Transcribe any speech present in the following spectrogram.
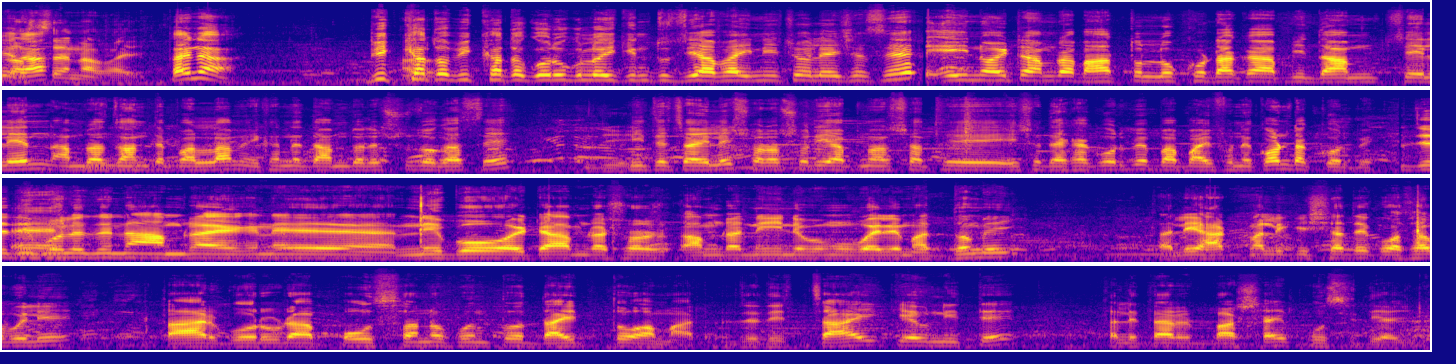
সেরা। না ভাই। তাই না? বিখ্যাত বিখ্যাত গরুগুলোই কিন্তু জিয়া ভাই নিয়ে চলে এসেছে। এই নয়টা আমরা বাহাত্তর লক্ষ টাকা আপনি দাম চেলেন আমরা জানতে পারলাম এখানে দাম দরের সুযোগ আছে। নিতে চাইলে সরাসরি আপনার সাথে এসে দেখা করবে বা বাইফোনে কন্ট্যাক্ট করবে। যদি হ্যাঁ, বলে যে না আমরা এখানে নেব এটা আমরা আমরা নিয়ে নেব মোবাইলের মাধ্যমেই তাহলে হাট মালিকের সাথে কথা বলি তার গরুটা পৌঁছানো পর্যন্ত দায়িত্ব আমার। যদি চাই কেউ নিতে তাহলে তার বাসায় পৌঁছে দিয়ে আসবে।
